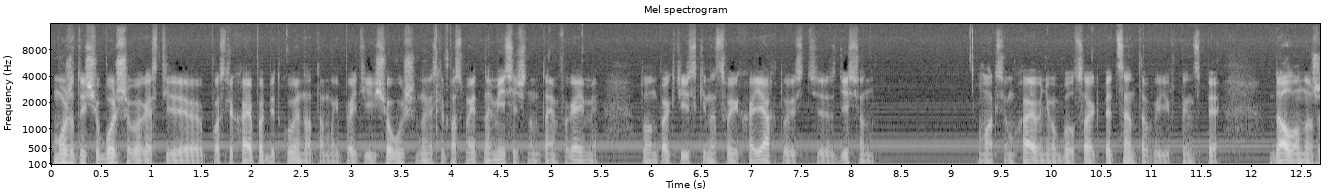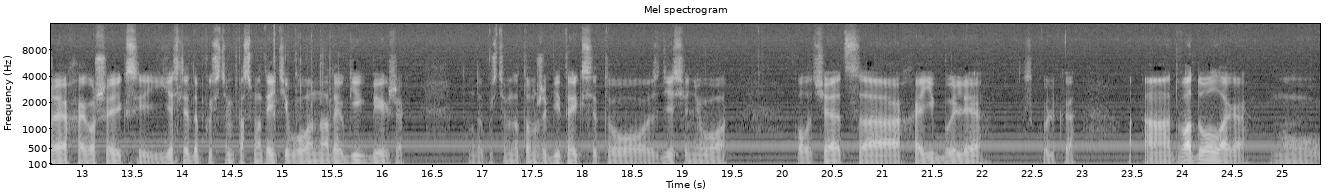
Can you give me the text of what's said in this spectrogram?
Может еще больше вырасти после хайпа биткоина, там, и пойти еще выше, но если посмотреть на месячном таймфрейме, то он практически на своих хаях, то есть э, здесь он, максимум хай у него был 45 центов, и, в принципе, дал он уже хорошие иксы. Если, допустим, посмотреть его на других биржах, там, допустим, на том же BitX, то здесь у него Получается, хаи были сколько? А, 2 доллара. Ну,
